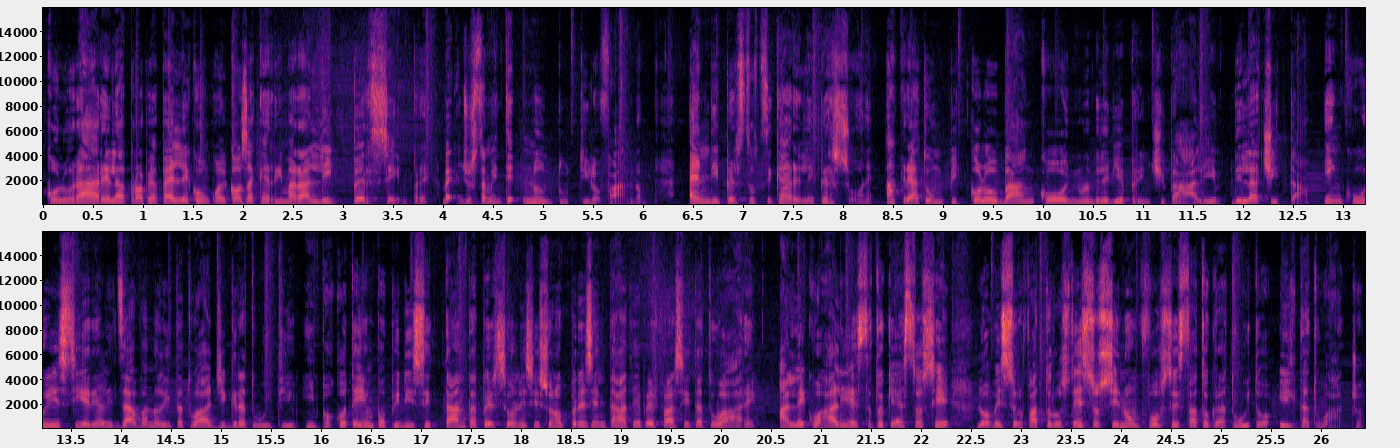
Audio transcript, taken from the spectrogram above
colorare la propria pelle con qualcosa che rimarrà lì per sempre. Beh, giustamente non tutti lo fanno. Andy per stuzzicare le persone ha creato un piccolo banco in una delle vie principali della città in cui si realizzavano dei tatuaggi gratuiti. In poco tempo più di 70 persone si sono presentate per farsi tatuare, alle quali è stato chiesto se lo avessero fatto lo stesso se non fosse stato gratuito il tatuaggio.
